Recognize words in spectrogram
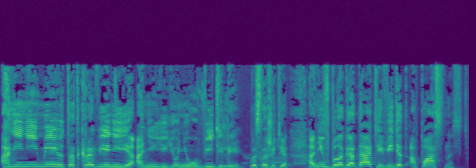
Они не имеют откровения, они ее не увидели. Вы слышите? Они в благодати видят опасность.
